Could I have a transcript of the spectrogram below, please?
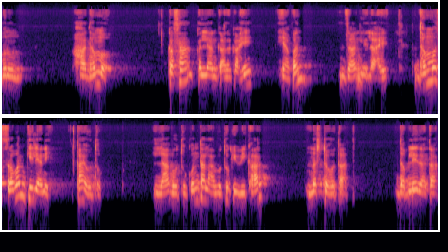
म्हणून हा धम्म कसा कल्याणकारक आहे हे आपण जाणलेलं आहे. धम्म श्रवण केल्याने काय होतो? लाभ होतो. कोणता लाभ होतो? की विकार नष्ट होतात दबले जातात.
